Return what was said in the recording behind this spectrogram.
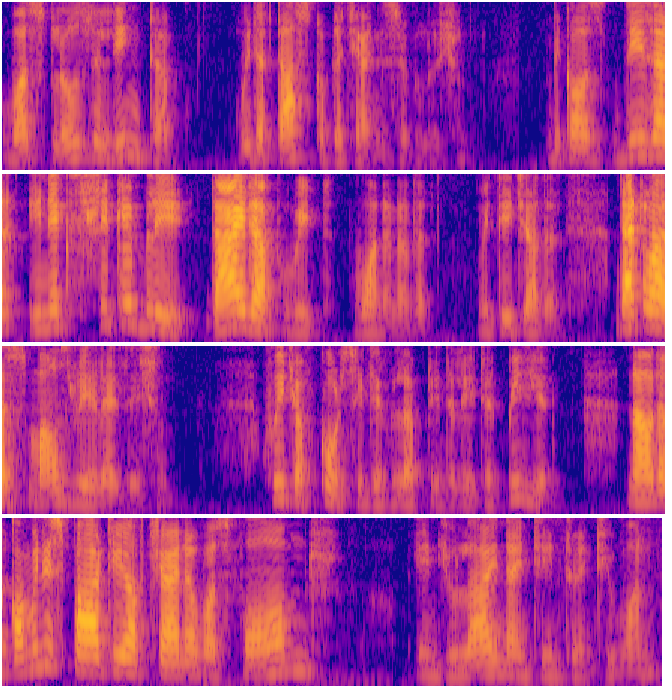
was closely linked up with the task of the Chinese Revolution because these are inextricably tied up with one another, with each other. That was Mao's realization, which of course he developed in a later period. Now, the Communist Party of China was formed in July 1921.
